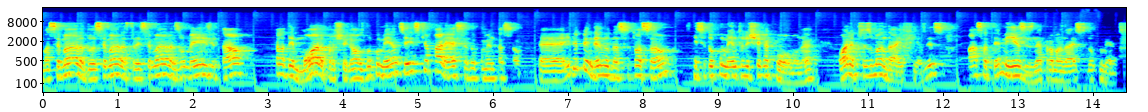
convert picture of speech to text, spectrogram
uma semana, duas semanas, três semanas, um mês e tal, ela demora para chegar os documentos, e é isso que aparece a documentação. É, e dependendo da situação, esse documento ele chega como, né? Olha, preciso mandar, enfim, às vezes passa até meses, né, para mandar esses documentos.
